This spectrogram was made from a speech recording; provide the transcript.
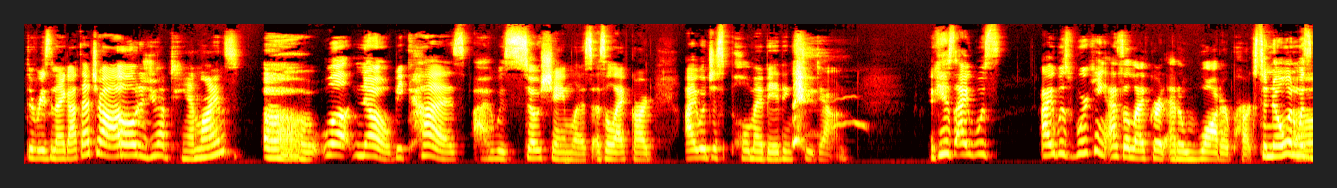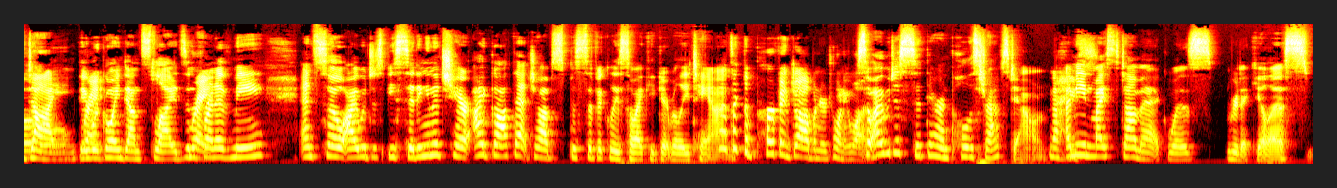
the reason I got that job. Oh, did you have tan lines? Oh, well, no, because I was so shameless as a lifeguard. I would just pull my bathing suit down because I was I was working as a lifeguard at a water park, so no one was Oh, dying. They were going down slides in Right. front of me, and so I would just be sitting in a chair. I got that job specifically so I could get really tan. That's like the perfect job when you're 21. so I would just sit there and pull the straps down. Nice. I mean, my stomach was ridiculous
